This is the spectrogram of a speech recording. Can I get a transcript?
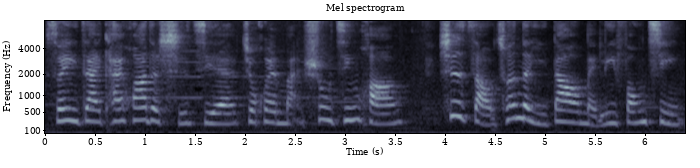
所以在开花的时节就会满树金黄，是早春的一道美丽风景。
